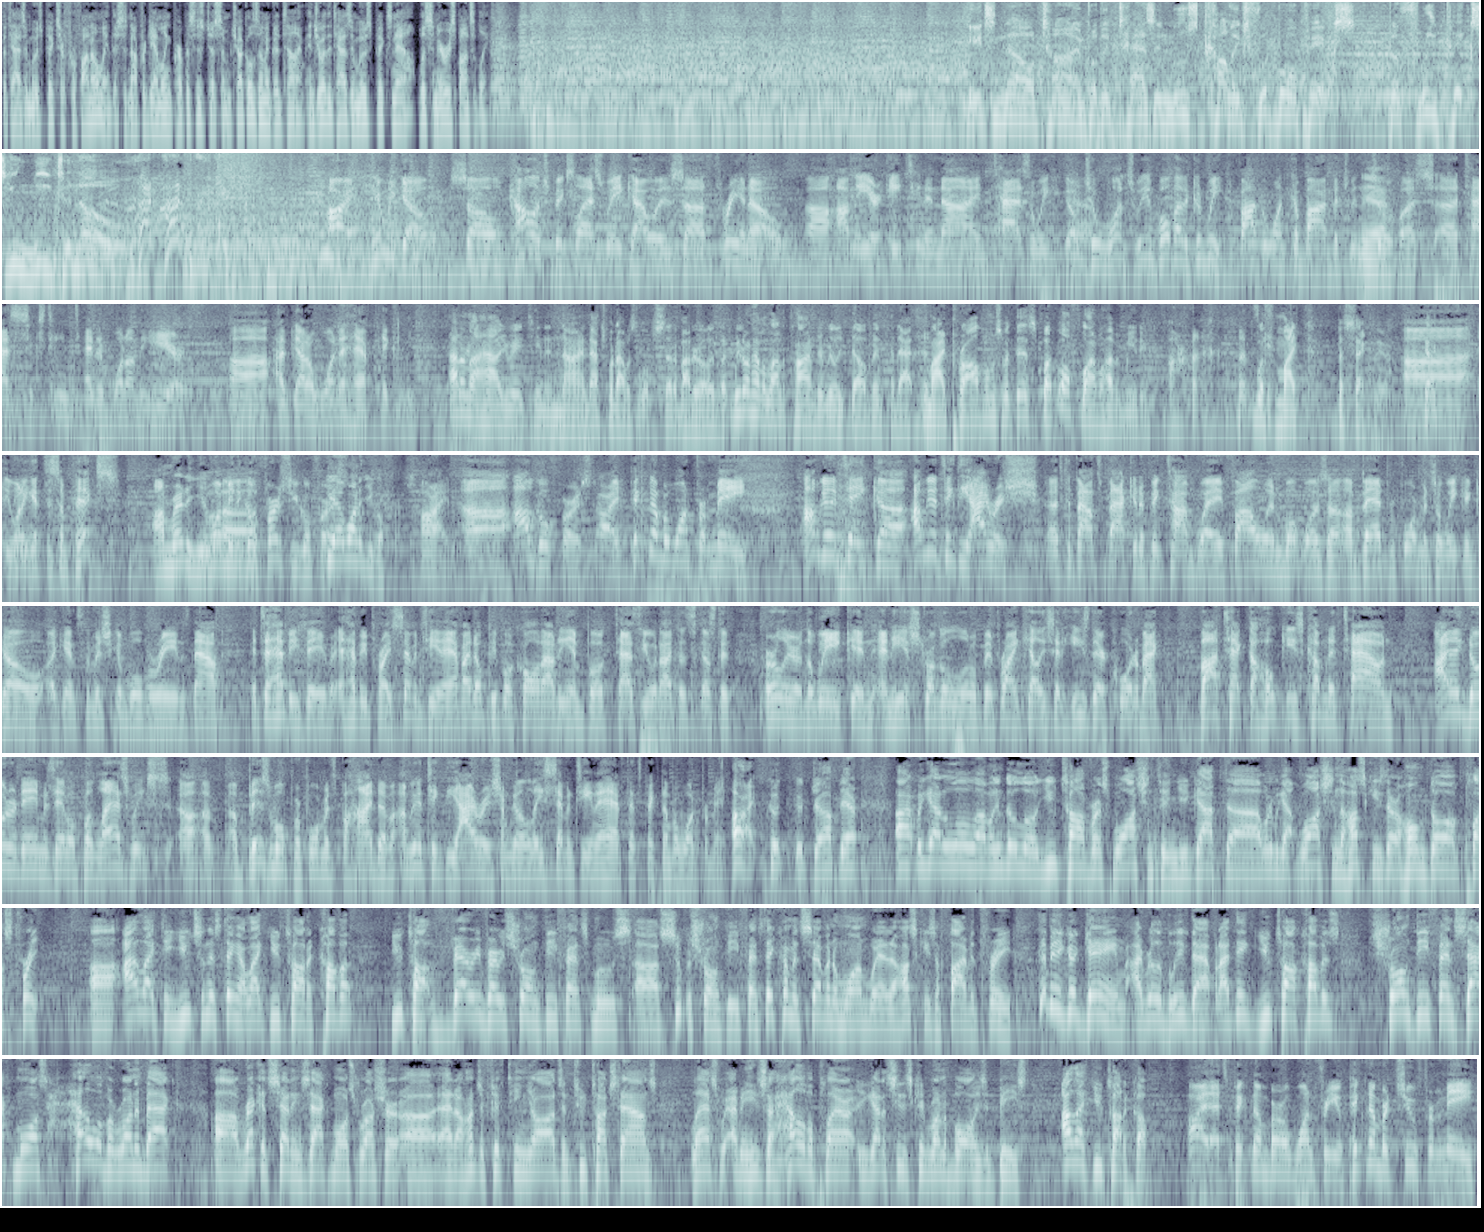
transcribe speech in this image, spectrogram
The Taz and Moose picks are for fun only. This is not for gambling purposes, just some chuckles and a good time. Enjoy the Taz and Moose picks now. Listen irresponsibly. It's now time for the Taz and Moose college football picks. The three picks you need to know. All right, here we go. So, college picks last week, I was uh, three and zero uh, on the year, eighteen and nine. Taz a week ago, two and one. So we both had a good week, five to one combined between the Yeah. two of us. Uh, Taz 16, 10 and one on the year. Uh, I've got a one and a half pick lead. I don't know how you're 18 and 9. That's what I was a little upset about earlier, but we don't have a lot of time to really delve into that. My problems with this, but offline we'll have a meeting All right, with get- Mike Biseglia. Uh, you want to get to some picks? I'm ready. You want me to uh, go first? You go first. Yeah, why don't you go first? All right, uh, I'll go first. All right, pick number one for me. I'm gonna take uh, I'm gonna take the Irish uh, to bounce back in a big time way, following what was a, a bad performance a week ago against the Michigan Wolverines. Now it's a heavy favor, a heavy price, 17 and a half. I know people are calling out Ian Book. Taz, you and I discussed it earlier in the week, and, and he has struggled a little bit. Brian Kelly said he's their quarterback. Va Tech, the Hokies, come to town. I think Notre Dame is able to put last week's uh, abysmal performance behind them. I'm going to take the Irish. I'm going to lay 17 and a half. That's pick number one for me. All right, good, good job there. All right, we got a little. Uh, we're gonna do a little Utah versus Washington. You got uh, what do we got? Washington, the Huskies. They're a home dog plus three. Uh, I like the Utes in this thing. I like Utah to cover. Utah, very, very strong defense moves. Uh, super strong defense. They come in seven and one, where the Huskies are five and three. Gonna be a good game. I really believe that. But I think Utah covers. Strong defense. Zach Moss, hell of a running back. Uh, record-setting Zach Moss rusher uh, at 115 yards and two touchdowns last week. I mean, he's a hell of a player. You got to see this kid run the ball. He's a beast. I like Utah to cover. All right, that's pick number one for you. Pick number two for me.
